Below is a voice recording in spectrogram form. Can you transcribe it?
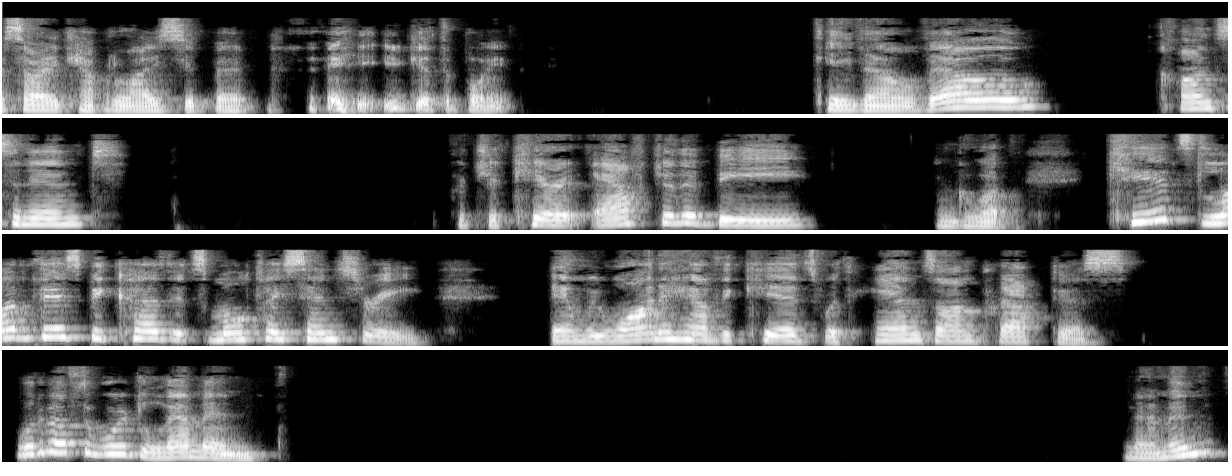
Sorry I capitalized it, but you get the point. K vowel vowel, consonant. Put your caret after the B and go up. Kids love this because it's multisensory and we want to have the kids with hands-on practice. What about the word lemon? Lemon.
